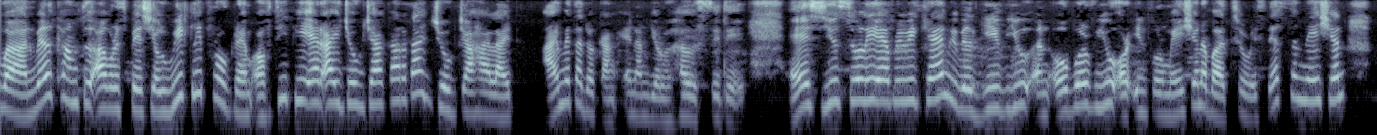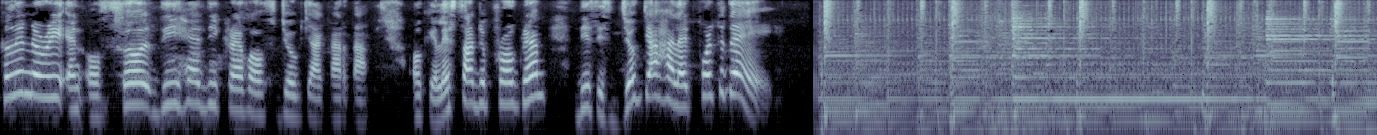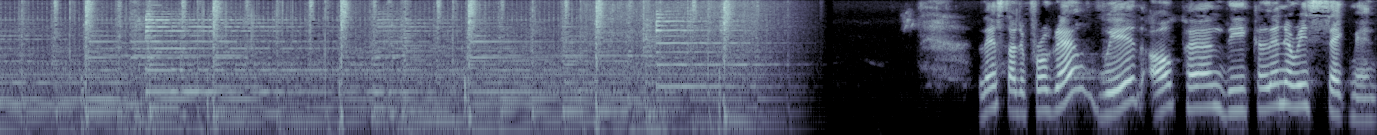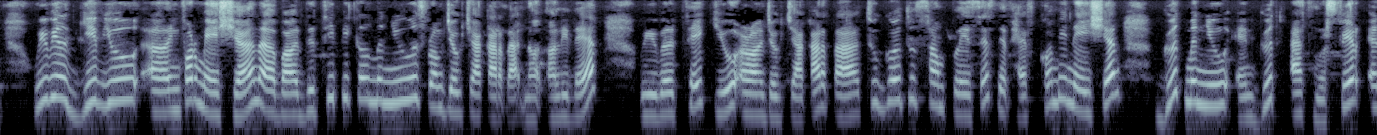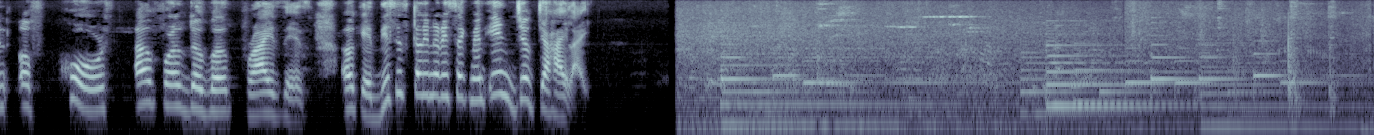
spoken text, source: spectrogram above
everyone. Welcome to our special weekly program of TVRI Yogyakarta, Jogja Highlight. I'm Meta Dokang and I'm your host today. As usually every weekend, we will give you an overview or information about tourist destination, culinary, and also the handicraft of Yogyakarta. Okay, let's start the program. This is Jogja Highlight for today. Let's start the program with open the culinary segment. We will give you uh, information about the typical menus from Yogyakarta. Not only that, we will take you around Yogyakarta to go to some places that have combination, good menu and good atmosphere and of course affordable prices. Okay, this is culinary segment in Jogja Highlight.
